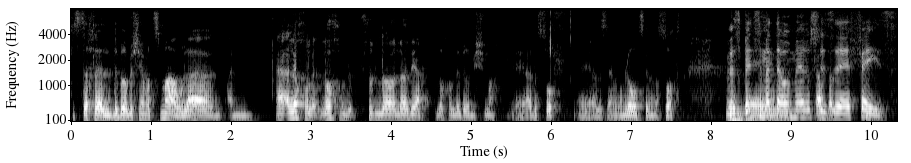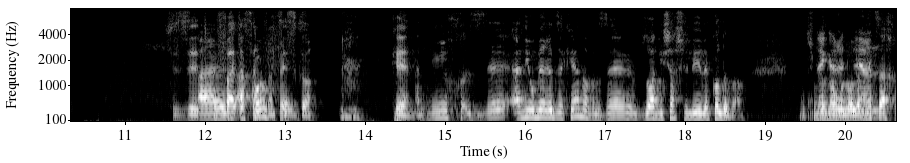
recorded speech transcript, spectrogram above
תצטרך לדבר בשם עצמה, אולי אני, אני לא יכול, לא יכול, פשוט לא, לא יודע, לא יכול לדבר בשמה אה, עד הסוף אה, על זה, אני גם לא רוצה לנסות. אז בעצם אתה אומר שזה phase, שזה תקופת הסן פרנסיסקו. כן. אני, זה, אני אומר את זה כן, אבל זה, זו הגישה שלי לכל דבר. שום דבר הוא לא לנצח.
